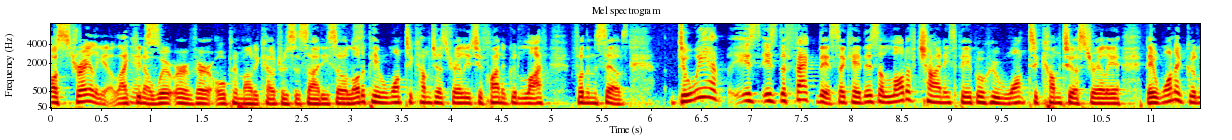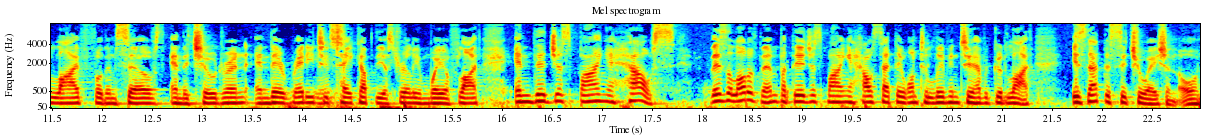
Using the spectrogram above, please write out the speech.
Australia, like you know, we're, we're a very open multicultural society, so a lot of people want to come to Australia to find a good life for themselves. Do we have is is the fact this okay? There's a lot of Chinese people who want to come to Australia. They want a good life for themselves and their children, and they're ready to take up the Australian way of life, and they're just buying a house. There's a lot of them, but they're just buying a house that they want to live in to have a good life. Is that the situation or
